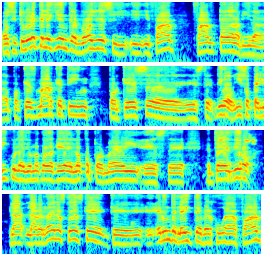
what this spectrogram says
o si tuviera que elegir entre Rogers y, y, Favre, Favre toda la vida, porque es marketing, porque es, eh, este, digo, hizo películas, yo me acuerdo aquella de Loco por Mary, este, entonces digo, la, la verdad de las cosas es que, que era un deleite ver jugar a Favre,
